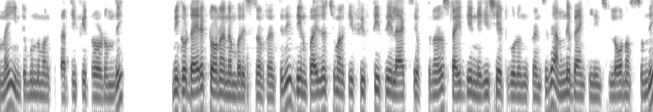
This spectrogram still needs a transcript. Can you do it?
ఉన్నాయి. ఇంటి ముందు మనకి థర్టీ ఫీట్ రోడ్ ఉంది. మీకు డైరెక్ట్ ఓనర్ నెంబర్ ఇస్తున్నాం ఫ్రెండ్స్ ఇది. దీని ప్రైస్ వచ్చి మనకి ఫిఫ్టీ త్రీ ల్యాక్స్ చెప్తున్నారు. స్లైట్లీ నెగిషియేట్ కూడా ఉంది ఫ్రెండ్స్ ఇది. అన్ని బ్యాంకుల నుంచి లోన్ వస్తుంది.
